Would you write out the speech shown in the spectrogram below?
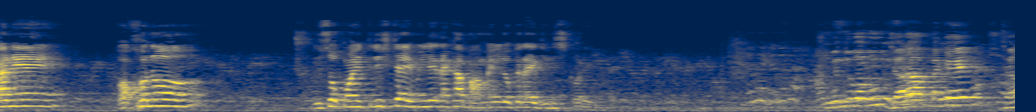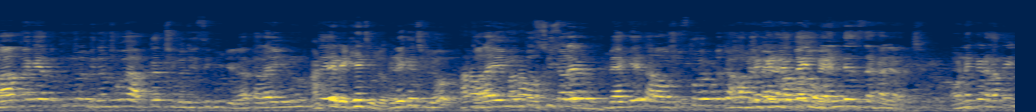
এখানে কখনো দুশো পঁয়ত্রিশটা এমএলএ রাখা বামের লোকেরা এই জিনিস করে। শুভেন্দু বাবু যারা আপনাকে যারা আপনাকে এতক্ষণ ধরে বিধানসভায় আটকাচ্ছিল যে সিকিউরিটিরা তারা এই মুহূর্তে রেখেছিল। রেখেছিল। তারা এই মুহূর্তে স্পিকারের ব্যাগে তারা অসুস্থ হয়ে পড়েছে হাতে ব্যান্ডেজ দেখা যাচ্ছে। অনেকের হাতেই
